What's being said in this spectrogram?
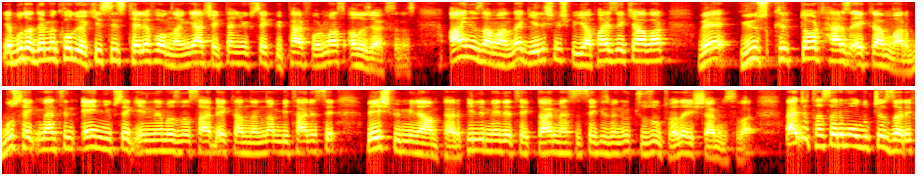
Ya bu da demek oluyor ki siz telefondan gerçekten yüksek bir performans alacaksınız. Aynı zamanda gelişmiş bir yapay zeka var ve 144 Hz ekran var. Bu segmentin en yüksek yenileme hızına sahip ekranlarından bir tanesi 5000 mAh pili MediaTek Dimensity 8300 Ultra'da işlemcisi var. Bence tasarım oldukça zarif,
